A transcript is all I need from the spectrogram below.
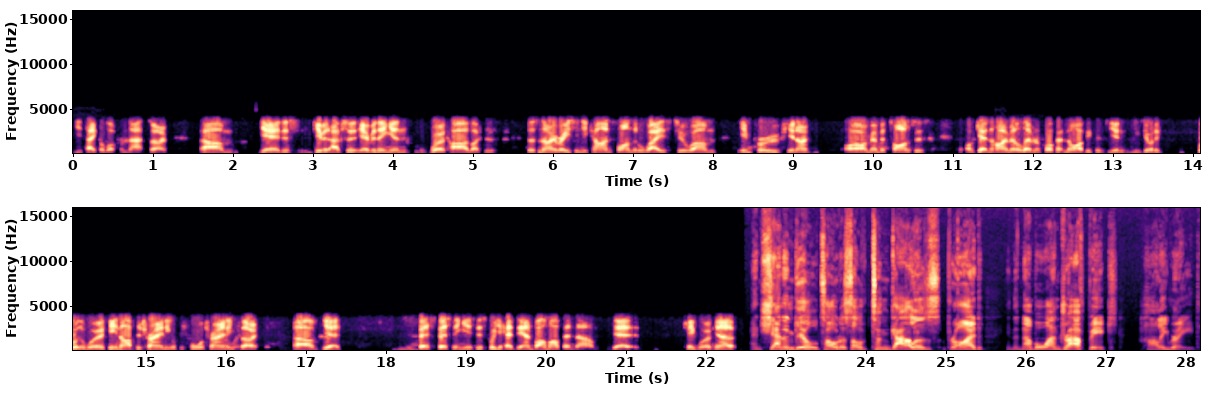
you take a lot from that. So, um, yeah, just give it absolutely everything and work hard. Like there's there's no reason you can't find little ways to um, improve. You know, I, I remember times of of getting home at 11 o'clock at night because you you've got to put the work in after training or before training. So, uh, yeah, best best thing is just put your head down, bum up, and um, yeah, keep working at it. And Shannon Gill told us of Tongala's pride in the number one draft pick, Harley Reid.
